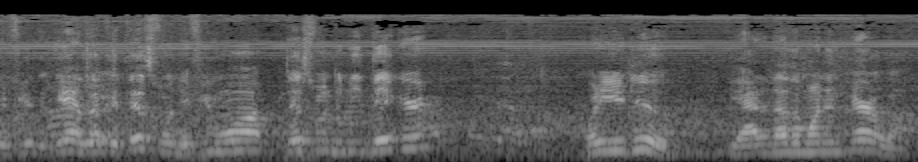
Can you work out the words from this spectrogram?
if you again look at this one, if you want this one to be bigger, what do you do? You add another one in parallel.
